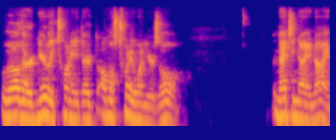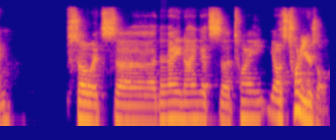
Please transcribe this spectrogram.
Well, they're nearly 20, they're almost 21 years old. 1999. So it's uh 99, that's uh 20, you know, it's 20 years old.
